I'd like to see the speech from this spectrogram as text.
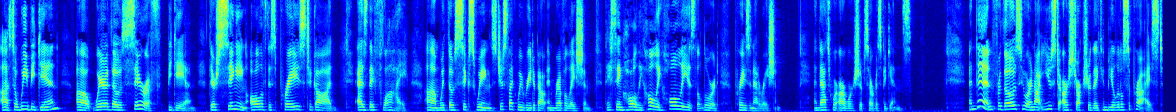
Uh, so we begin uh, where those seraph began. They're singing all of this praise to God as they fly um, with those six wings, just like we read about in Revelation. They sing, Holy, holy, holy is the Lord, praise and adoration. And that's where our worship service begins. And then, for those who are not used to our structure, they can be a little surprised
